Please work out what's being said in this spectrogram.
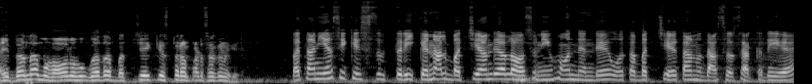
ਐਦਾਂ ਦਾ ਮਾਹੌਲ ਹੋਊਗਾ ਤਾਂ ਬੱਚੇ ਕਿਸ ਤਰ੍ਹਾਂ ਪੜ੍ਹ ਸਕਣਗੇ? ਪਤਾ ਨਹੀਂ ਅਸੀਂ ਕਿਸ ਤਰੀਕੇ ਨਾਲ ਬੱਚਿਆਂ ਦਾ ਲਾਸ ਨਹੀਂ ਹੋਣ ਦਿੰਦੇ, ਉਹ ਤਾਂ ਬੱਚੇ ਤੁਹਾਨੂੰ ਦੱਸ ਸਕਦੇ ਆ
